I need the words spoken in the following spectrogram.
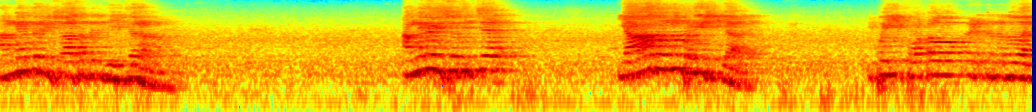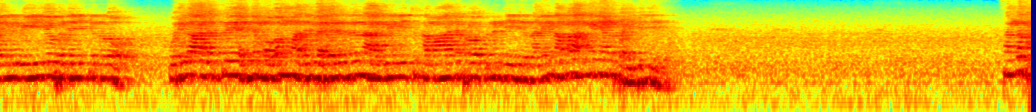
അങ്ങനത്തെ ഒരു വിശ്വാസത്തിൽ ജീവിച്ചവരാണ്. അങ്ങനെ വിശ്വസിച്ച് യാതൊന്നും പ്രതീക്ഷിക്കാതെ ഇപ്പൊ ഈ ഫോട്ടോ എടുക്കുന്നതോ അല്ലെങ്കിൽ വീഡിയോ പ്രചരിക്കുന്നതോ ഒരു കാലത്ത് എന്റെ മുഖം അതിൽ വരരുത് എന്ന് ആഗ്രഹിച്ച് സമാജ പ്രവർത്തനം ചെയ്തിരുന്നത് അല്ലെങ്കിൽ നമ്മൾ അങ്ങനെയാണ് പഠിപ്പിച്ചിരുന്നത് സംഘപ്രസ്ഥാനങ്ങൾ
